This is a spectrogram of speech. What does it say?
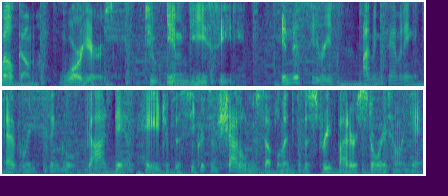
Welcome, Warriors, to MDC. In this series, I'm examining every single goddamn page of the Secrets of Shadaloo supplement for the Street Fighter storytelling game,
